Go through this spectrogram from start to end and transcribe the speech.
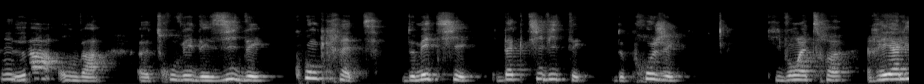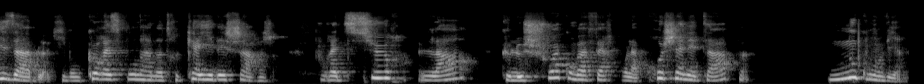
Mmh. Là, on va euh, trouver des idées concrètes de métiers, d'activités, de projets qui vont être réalisables, qui vont correspondre à notre cahier des charges, pour être sûr là que le choix qu'on va faire pour la prochaine étape, nous convient.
